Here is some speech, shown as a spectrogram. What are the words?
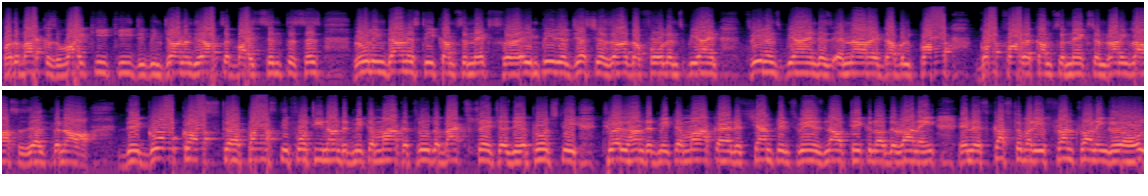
For the back is Waikiki. He's been joined on the outside by Synthesis. Ruling Dynasty comes the next. Uh, Imperial Gestures another four lengths behind. Three lengths behind is NRI Double Par. Godfather comes next and running last is El Pinar. They go across uh, past the 1400 meter marker through the back stretch as they approach the 1200 meter marker and its Champions Way is now taken out the running in his customary front running role.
